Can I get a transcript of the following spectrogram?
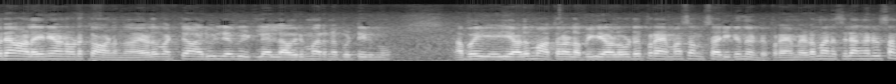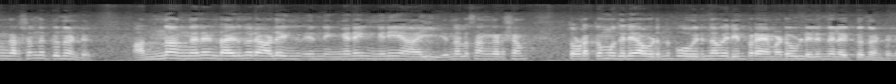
ഒരാളെയാണ് അവിടെ കാണുന്നത്. അയാൾ മറ്റാരും ഇല്ല വീട്ടിൽ എല്ലാവരും മരണപ്പെട്ടിരുന്നു. അപ്പൊ ഇയാൾ മാത്രമല്ല അപ്പൊ ഇയാളോട് പ്രേമ സംസാരിക്കുന്നുണ്ട്. പ്രേമയുടെ മനസ്സിൽ അങ്ങനെ ഒരു സംഘർഷം നിൽക്കുന്നുണ്ട്. അന്ന് അങ്ങനെ ഉണ്ടായിരുന്ന ഒരാൾ ഇങ്ങനെ ഇങ്ങനെയായി എന്നുള്ള സംഘർഷം തുടക്കം മുതലേ അവിടുന്ന് പോരുന്നവരെയും പ്രേമയുടെ ഉള്ളിൽ നിലനിൽക്കുന്നുണ്ട്.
